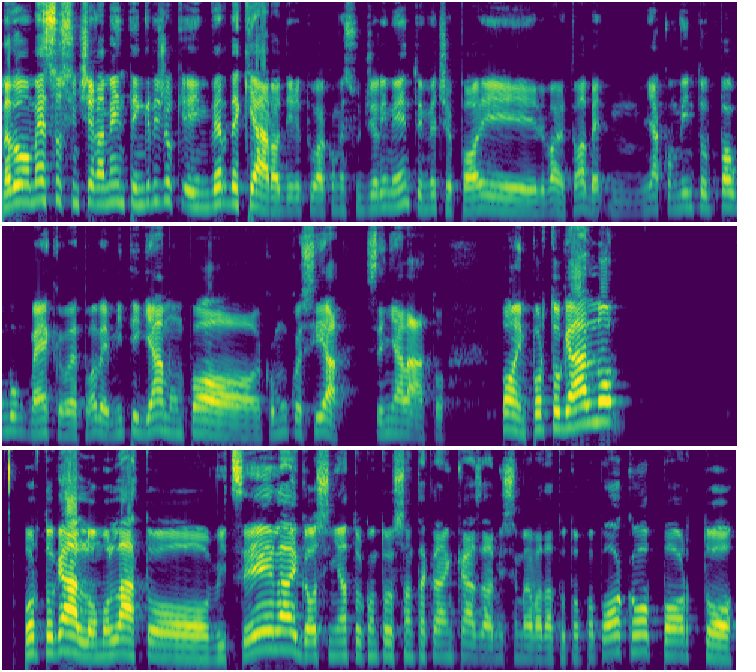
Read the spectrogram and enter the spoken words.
L'avevo messo sinceramente in grigio in verde chiaro addirittura come suggerimento, invece poi ho detto vabbè, mm, mi ha convinto un po' Bookmaker, ho detto vabbè, mitighiamo un po', comunque sia segnalato. Poi in Portogallo Portogallo mollato Vizela, il gol segnato contro Santa Clara in casa mi sembrava dato troppo poco. Porto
